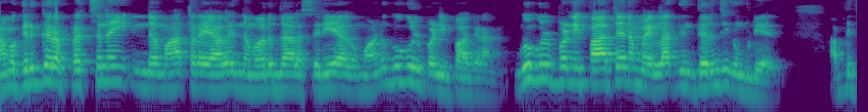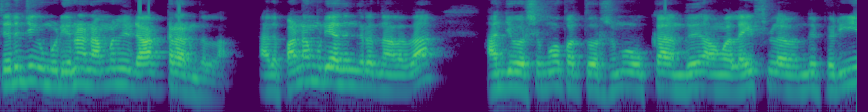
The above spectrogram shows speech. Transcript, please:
நமக்கு இருக்கிற பிரச்சனை இந்த மாத்திரையால் இந்த மருந்தால் சரியாகுமான்னு கூகுள் பண்ணி பார்க்குறாங்க. கூகுள் பண்ணி பார்த்தே நம்ம எல்லாத்தையும் தெரிஞ்சுக்க முடியாது. அப்படி தெரிஞ்சுக்க முடியும்னா நம்மளே டாக்டராக இருந்துடலாம். அதை பண்ண முடியாதுங்கிறதுனால தான் அஞ்சு வருஷமோ பத்து வருஷமோ உட்காந்து அவங்க லைஃப்ல வந்து பெரிய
